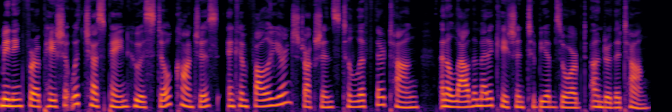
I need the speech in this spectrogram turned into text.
meaning for a patient with chest pain who is still conscious and can follow your instructions to lift their tongue and allow the medication to be absorbed under the tongue.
